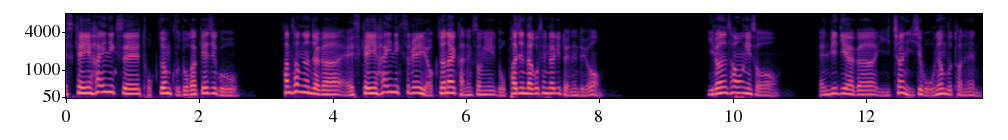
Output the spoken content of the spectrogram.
SK 하이닉스의 독점 구도가 깨지고 삼성전자가 SK 하이닉스를 역전할 가능성이 높아진다고 생각이 되는데요. 이런 상황에서 엔비디아가 2025년부터는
